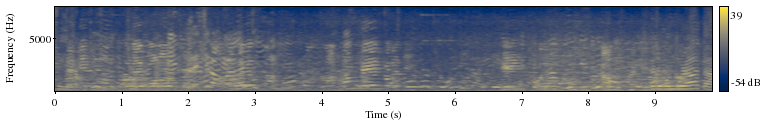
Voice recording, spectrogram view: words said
সুন্দর একটা পুতুল ঠিক বন্ধুরা তা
